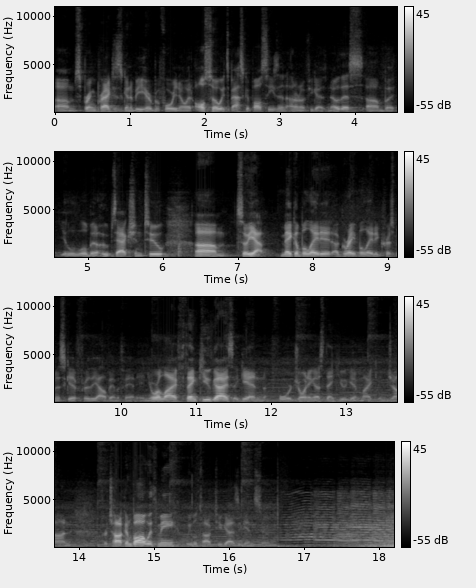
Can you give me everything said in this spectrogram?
Um, spring practice is going to be here before we know it. Also, it's basketball season. I don't know if you guys know this, um, but a little bit of hoops action too. Um, so yeah, make a belated, a great belated Christmas gift for the Alabama fan in your life. Thank you guys again for joining us. Thank you again, Mike and John, for talking ball with me. We will talk to you guys again soon.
